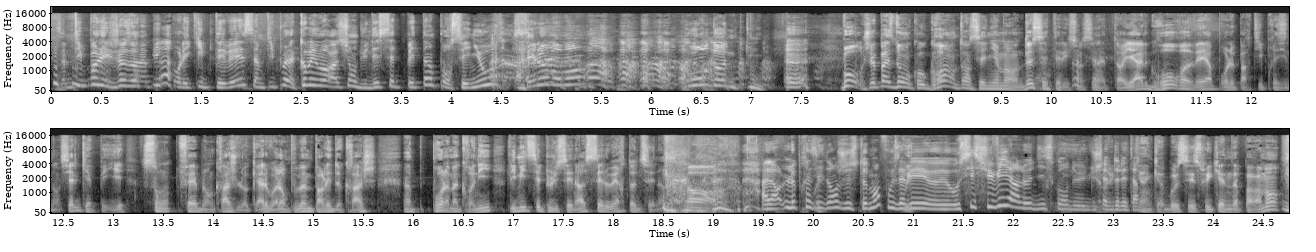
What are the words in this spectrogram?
C'est un petit peu les Jeux Olympiques pour l'équipe TV, c'est un petit peu la commémoration du décès de Pétain pour CNews. C'est le moment où on donne tout. Bon, je passe donc au grand enseignement de cette élection sénatoriale. Gros revers pour le parti présidentiel qui a payé son faible ancrage local. Voilà, on peut même parler de crash hein, pour la Macronie. Limite, c'est plus le Sénat, c'est le Ayrton Sénat. Oh. Alors, le président, justement, vous avez euh, aussi suivi hein, le discours du, du chef de l'État. Quelqu'un qui a bossé ce week-end apparemment.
